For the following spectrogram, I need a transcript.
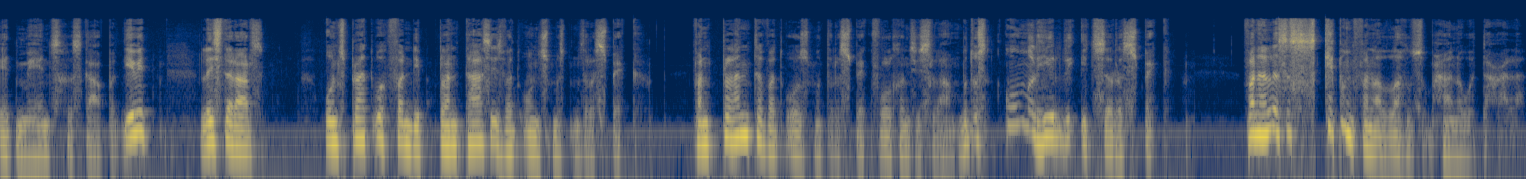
het mens geskaap. Jy weet, Luisteraars, ons praat ook van die plantasies wat ons moet respek. Van plante wat ons moet respek volgens Islam. Moet ons almal hierdie iets respek. Van hulle is 'n skepping van Allah subhanahu wa ta'ala.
